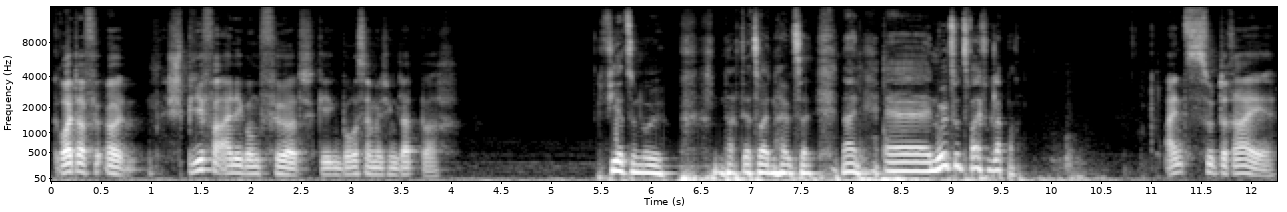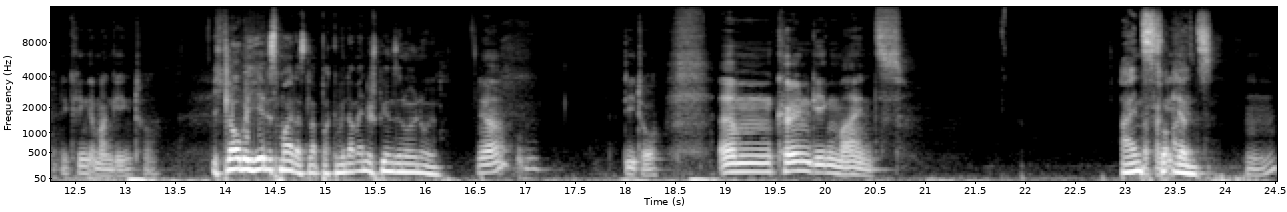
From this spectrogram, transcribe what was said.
Greuther äh, Spielvereinigung Fürth gegen Borussia Mönchengladbach. 4 zu 0 nach der zweiten Halbzeit. Nein, äh, 0 zu 2 für Gladbach. 1 zu 3. Die kriegen immer ein Gegentor. Ich glaube jedes Mal, dass Gladbach gewinnt. Am Ende spielen sie 0-0. Ja. Dito. Ähm, Köln gegen Mainz. 1 zu 1. Mhm.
